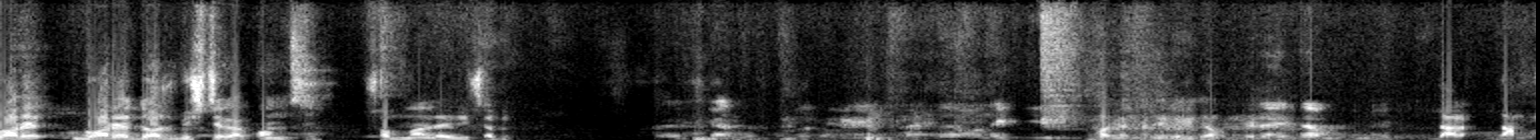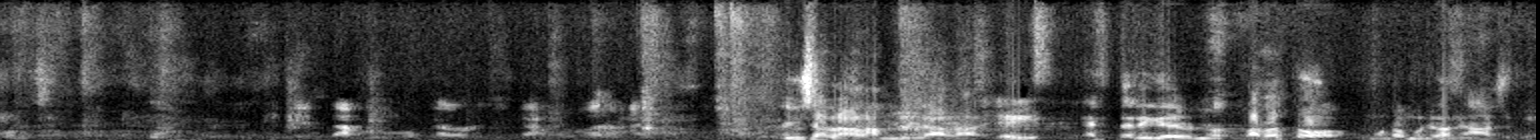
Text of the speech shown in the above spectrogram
গড়ে গড়ে দশ বিশ টাকা কমছে, সব মালের হিসাবে। দাম। কমছে। ইনশাল্লাহ আলহামদুলিল্লাহ এই এক তারিখে বাবা তো মোটামুটি অনেক আসবে।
